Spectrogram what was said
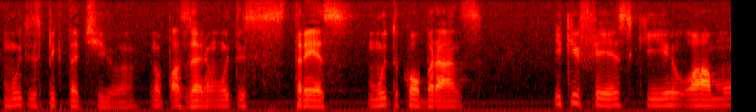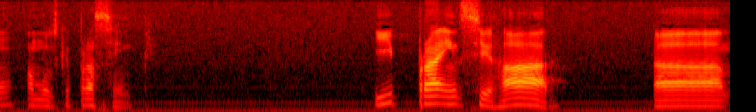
muita expectativa, não puseram muito estresse, muito cobrança, e que fez que eu amo a música para sempre. E para encerrar, uh,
